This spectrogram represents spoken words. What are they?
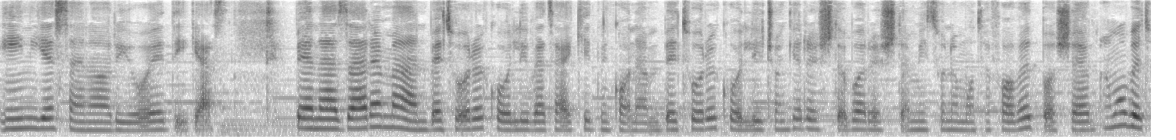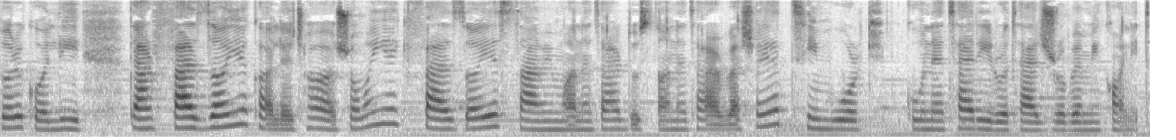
این یه سناریو دیگه است به نظر من به طور کلی و تاکید می‌کنم. به طور کلی چون که رشته با رشته می‌تونه متفاوت باشه. اما به طور کلی در فضای کالج ها شما یک فضای صمیمانه تر دوستانه تر و شاید تیم ورک گونه تری رو تجربه می‌کنید.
